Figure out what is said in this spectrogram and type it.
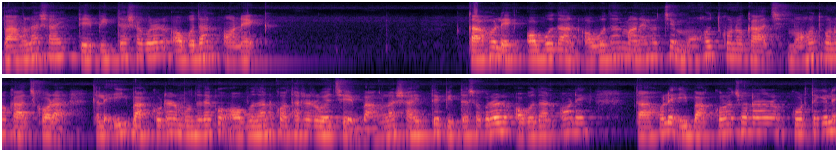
বাংলা সাহিত্যে বিদ্যাসাগরের অবদান অনেক। তাহলে অবদান অবদান মানে হচ্ছে মহৎ কোনো কাজ, মহৎ কোনো কাজ করা। তাহলে এই বাক্যটার মধ্যে দেখো অবদান কথাটা রয়েছে। বাংলা সাহিত্যে বিদ্যাসাগরের অবদান অনেক। তাহলে এই বাক্য রচনা করতে গেলে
